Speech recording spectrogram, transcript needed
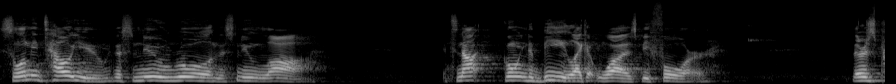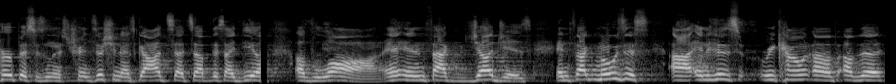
So let me tell you this new rule and this new law. It's not going to be like it was before. There's purposes in this transition as God sets up this idea of law and, in fact, judges. In fact, Moses, uh, in his recount of, of the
